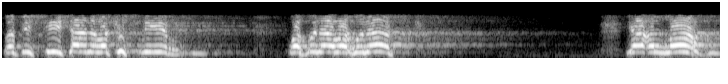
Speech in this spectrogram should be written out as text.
وفي الشيشان وكشمير وهنا وهناك. يا الله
